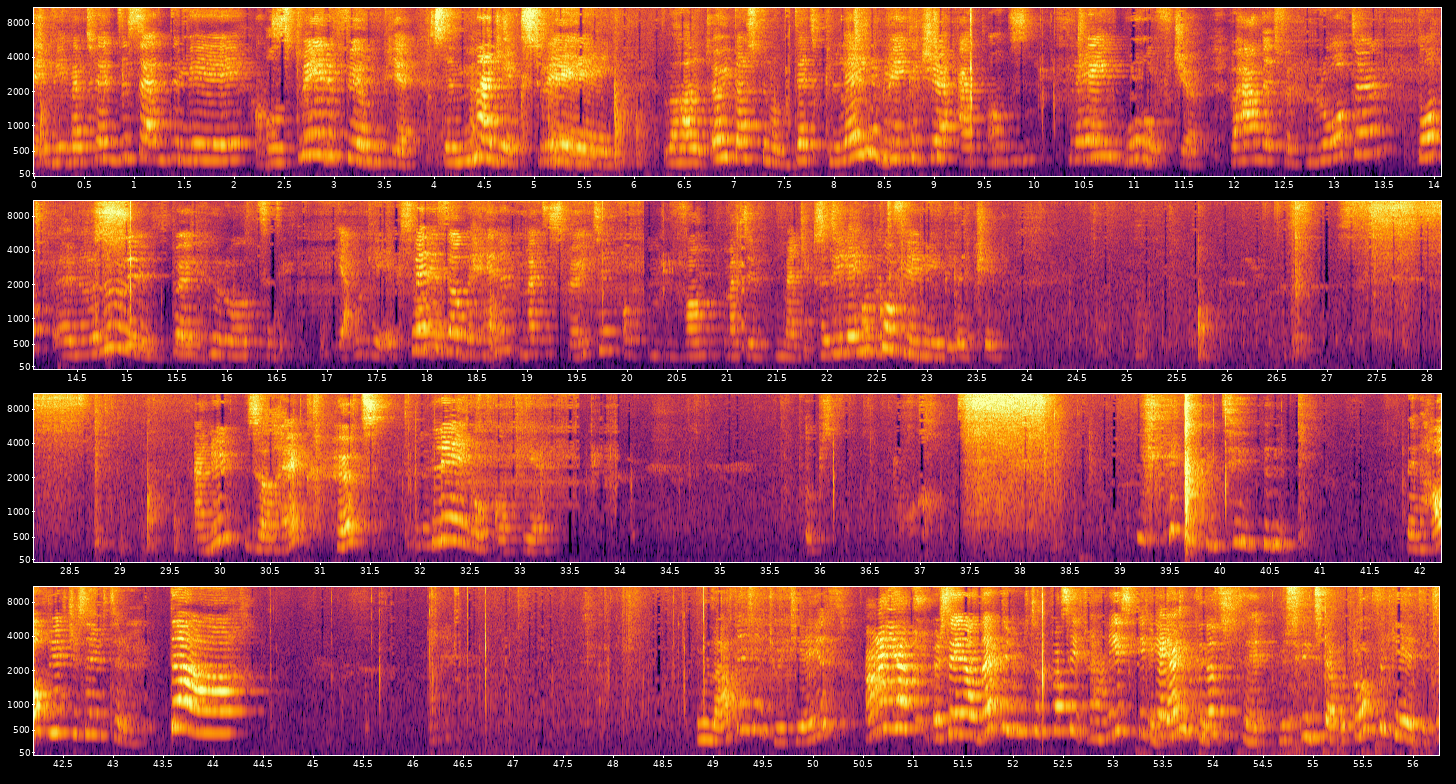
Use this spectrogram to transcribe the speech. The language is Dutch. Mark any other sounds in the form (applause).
Weer met 20 centen weer. Ons tweede filmpje. De Magic Spray. We gaan het uittesten op dit kleine bekertje en ons klein hoofdje. We gaan dit vergroten tot een supergrote. Ja, oké. ik zal beginnen met de spuiten op, van, met de Magic Spray. Het kleine koffiebekertje. Zal ik het Lego kopje. Oeps. (laughs) Binnen een half uurtje we terug. Dag! Hoe laat is het? Weet jij het? Ah ja, er zijn al 30 minuten gepasseerd. We gaan eerst Ik kijken. denk dat het, misschien staat de klok verkeerd.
